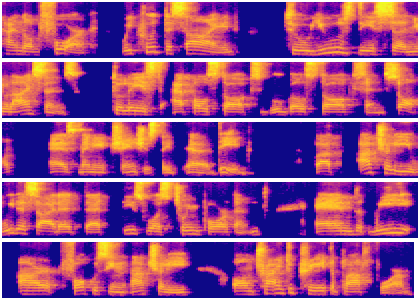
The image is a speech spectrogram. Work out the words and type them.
kind of fork. We could decide to use this uh, new license to list apple stocks google stocks and so on as many exchanges they, uh, did. But actually we decided that this was too important and we are focusing actually on trying to create a platform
